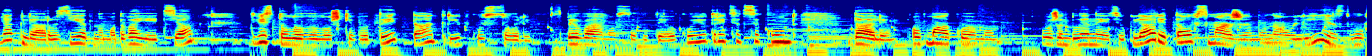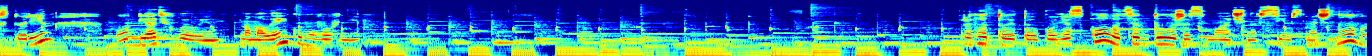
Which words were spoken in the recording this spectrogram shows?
Для кляру з'єднуємо 2 яйця, 2 столові ложки води та дрібку солі. Збиваємо все виделкою 30 секунд. Далі обмакуємо кожен блинець у клярі та обсмажуємо на олії з двох сторін по 5 хвилин на маленькому вогні. Приготуйте обов'язково, це дуже смачно. Всім смачного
